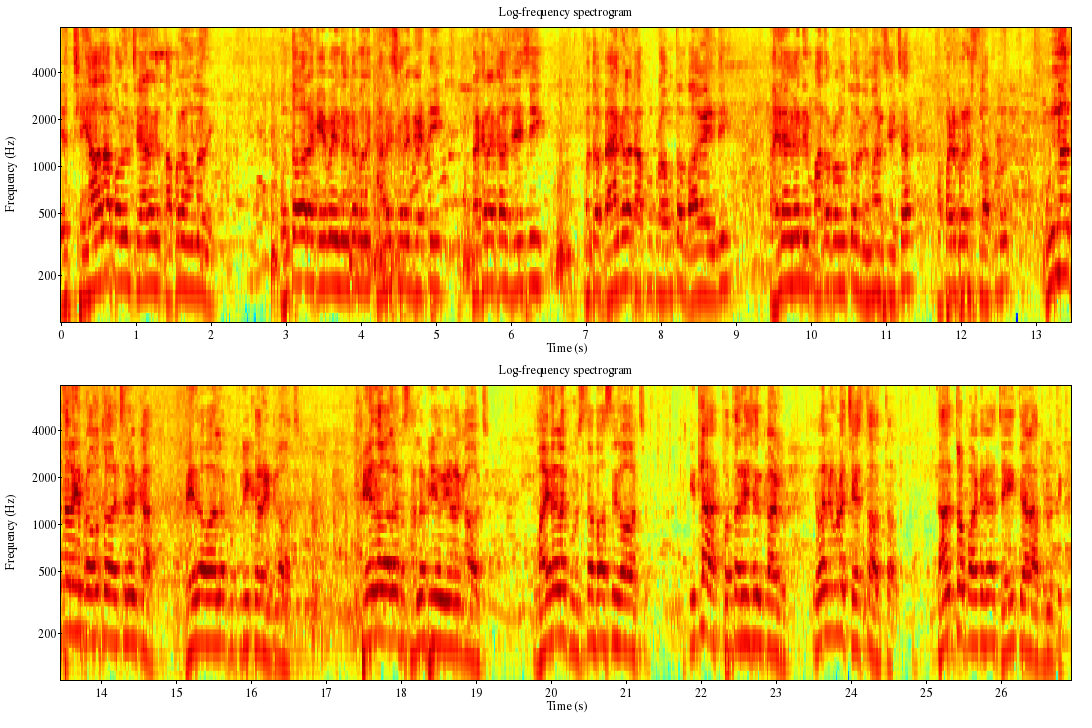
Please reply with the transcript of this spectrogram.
ఇక చాలా పనులు చేయాలని తపన ఉన్నది. కొంతవరకు ఏమైందంటే మనం కాళేశ్వరం కట్టి రకరకాలు చేసి కొంత బ్యాంకులకు అప్పు ప్రభుత్వం బాగైంది. అయినా కానీ పాత ప్రభుత్వం విమర్శించా. అప్పటి పరిస్థితులు అప్పుడు ఉన్నంతలో ఈ ప్రభుత్వం వచ్చినాక పేదవాళ్ళకు ఫ్రీ కరెంట్ కావచ్చు పేదవాళ్ళకు సన్నబియ్యం ఇవ్వడం కావచ్చు మహిళలకు ఉచిత బస్సు కావచ్చు ఇట్లా కొత్త రేషన్ కార్డులు ఇవన్నీ కూడా చేస్తూ వస్తాం. దాంతో పాటుగా జగిత్యాల అభివృద్ధికి.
